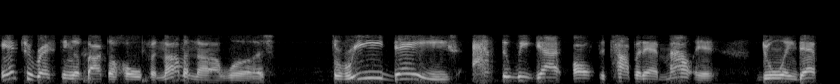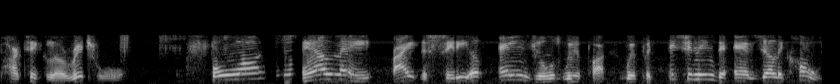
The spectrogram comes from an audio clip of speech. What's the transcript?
interesting about the whole phenomenon was three days after we got off the top of that mountain doing that particular ritual, for LA, right, the city of angels, we're, we're petitioning the angelic host.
